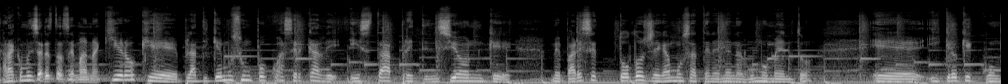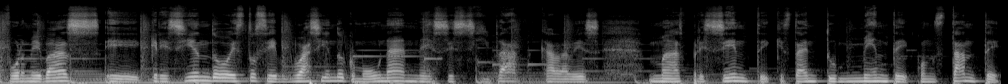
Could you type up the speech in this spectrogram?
Para comenzar esta semana quiero que platiquemos un poco acerca de esta pretensión que me parece todos llegamos a tener en algún momento. Eh, y creo que conforme vas eh, creciendo esto se va haciendo como una necesidad cada vez más presente que está en tu mente constante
